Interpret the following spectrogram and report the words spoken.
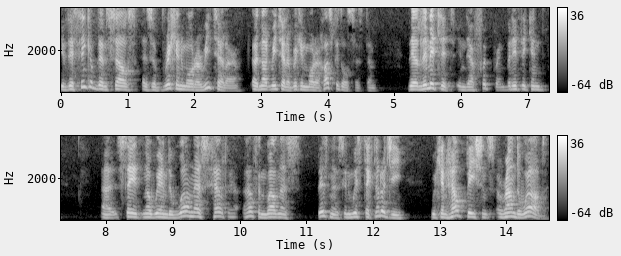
if they think of themselves as a brick and mortar retailer, uh, not retailer, brick and mortar hospital system, they're limited in their footprint. But if they can uh, say, no, we're in the wellness, health, health and wellness business, and with technology, we can help patients around the world,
